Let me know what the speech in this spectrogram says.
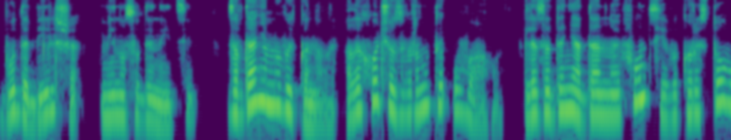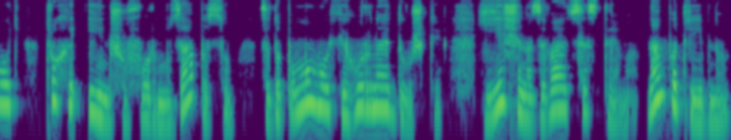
буде більше мінус одиниці. Завдання ми виконали, але хочу звернути увагу. Для задання даної функції використовують трохи іншу форму запису за допомогою фігурної дужки. Її ще називають система. Нам потрібно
